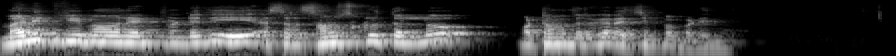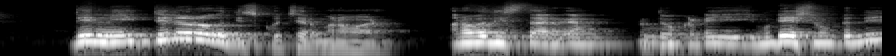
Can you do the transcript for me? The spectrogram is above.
మణిద్వీపం అనేటువంటిది అసలు సంస్కృతంలో మొట్టమొదటిగా రచింపబడింది. దీన్ని తెలుగులోకి తీసుకొచ్చారు మన వాళ్ళు అనువదిస్తారుగా? ప్రతి ఒక్కటి ఇమిటేషన్ ఉంటుంది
